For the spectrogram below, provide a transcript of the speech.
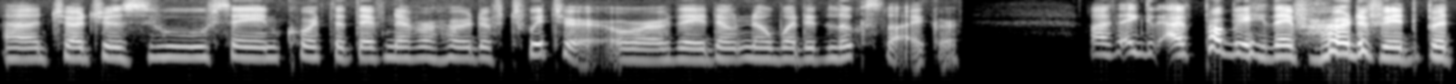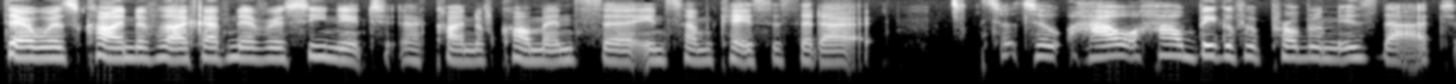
uh, judges who say in court that they've never heard of Twitter or they don't know what it looks like or I think I've probably they've heard of it, but there was kind of like I've never seen it uh, kind of comments uh, in some cases that I so, so how how big of a problem is that?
